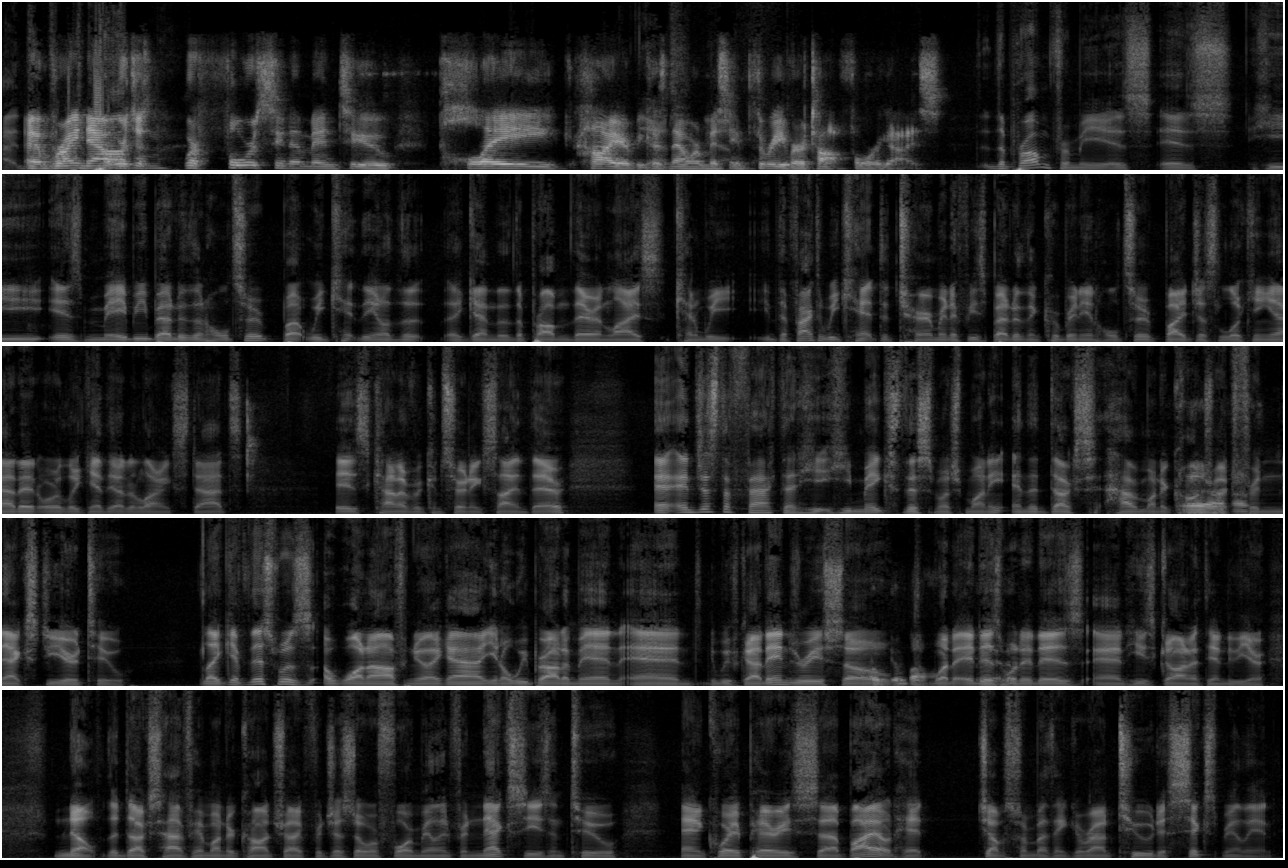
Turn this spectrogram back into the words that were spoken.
Uh, And right now, we're just we're forcing him into play higher because Yes, now we're yeah. missing three of our top four guys. the problem for me is is he is maybe better than Holzer, but we can't. You know, the again the, the problem therein lies. Can we the fact that we can't determine if he's better than Korbinian Holzer by just looking at it or looking at the underlying stats is kind of a concerning sign there. And, and just the fact that he he makes this much money and the Ducks have him under contract Yeah. for next year too. Like if this was a one-off and you're like, ah, you know, we brought him in and we've got injuries, so Oh, what it is Yeah. what it is, and he's gone at the end of the year. No, the Ducks have him under contract for just over four million for next season too, and Corey Perry's uh, buyout hit jumps from I think around two to six million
